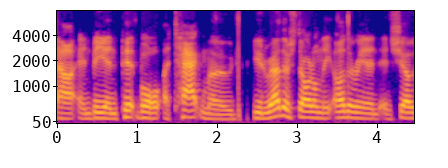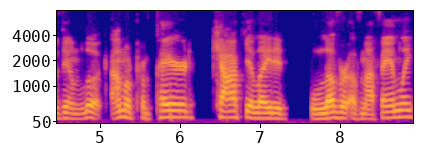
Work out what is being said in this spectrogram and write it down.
uh, and be in pit bull attack mode. You'd rather start on the other end and show them, look, I'm a prepared, calculated lover of my family,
